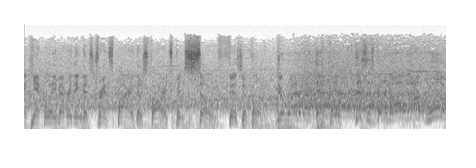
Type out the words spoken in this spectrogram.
I can't believe everything that's transpired thus far. It's been so physical. You're right about that, Cole. This has been an all-out war.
